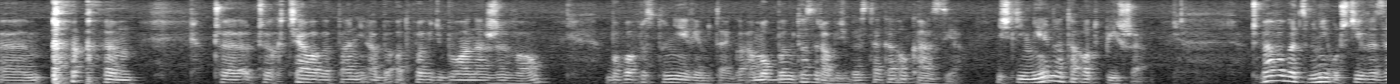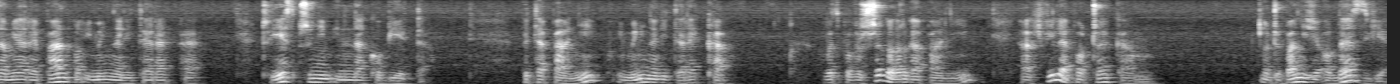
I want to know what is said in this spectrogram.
Um, czy, czy chciałaby Pani, aby odpowiedź była na żywo, bo po prostu nie wiem tego, a mógłbym to zrobić, bo jest taka okazja. Jeśli nie, no to odpiszę. Czy ma wobec mnie uczciwe zamiary Pan o imieniu literę E? Czy jest przy nim inna kobieta? Pyta Pani o imieniu na literę K. Wobec powyższego, droga Pani, a chwilę poczekam, no, czy Pani się odezwie,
